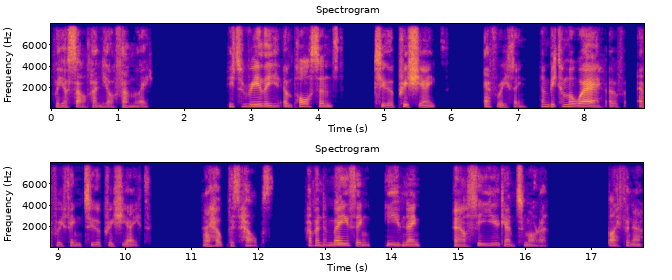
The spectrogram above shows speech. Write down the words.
for yourself and your family it's really important to appreciate everything and become aware of everything to appreciate. I hope this helps. Have an amazing evening, and I'll see you again tomorrow. Bye for now.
